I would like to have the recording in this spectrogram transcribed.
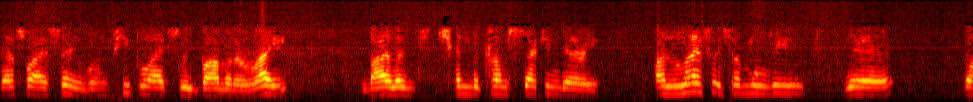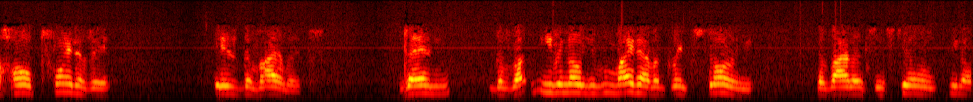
That's why I say when people actually bother to write, violence can become secondary, unless it's a movie where the whole point of it is the violence. Then, the even though you might have a great story, the violence is still, you know,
